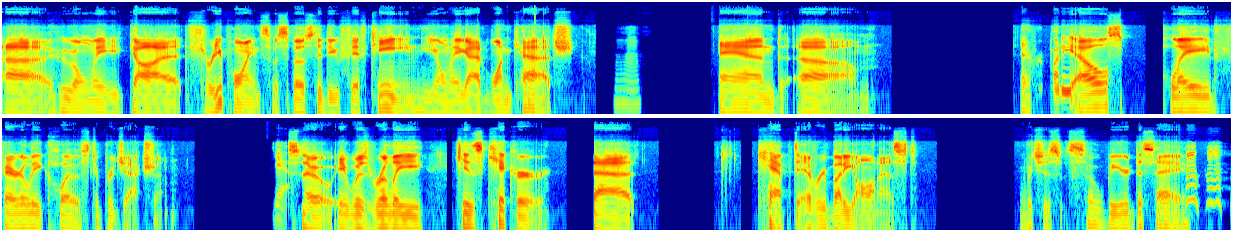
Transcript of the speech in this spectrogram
uh who only got 3 points, was supposed to do 15. He only got one catch hmm and um everybody else played fairly close to projection. Yeah. So it was really his kicker that kept everybody honest, which is so weird to say.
